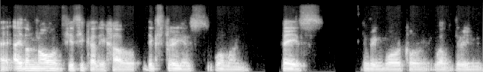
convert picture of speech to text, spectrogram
I, I don't know physically how the experienced woman face during work or well during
